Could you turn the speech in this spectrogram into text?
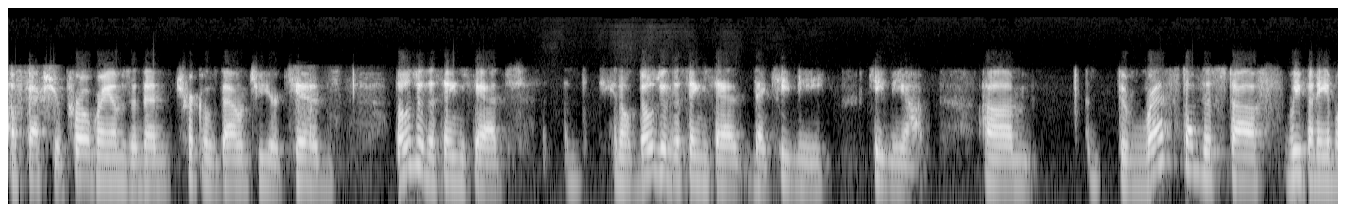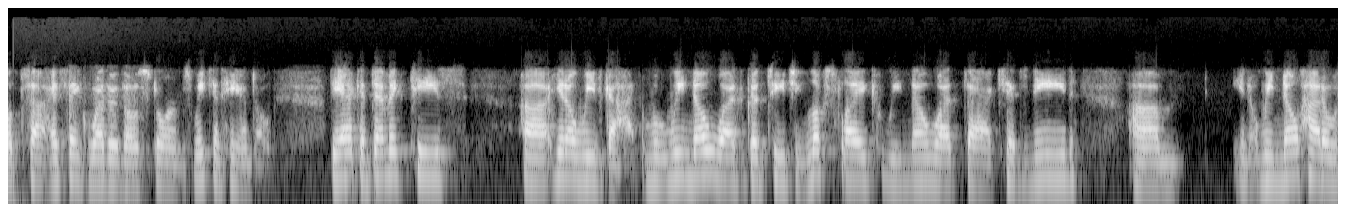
affects your programs and then trickles down to your kids. Those are the things that you know. Those are the things that that keep me keep me up. Um, the rest of the stuff we've been able to, I think, weather those storms. We can handle the academic piece. Uh, you know, we've got. We know what good teaching looks like. We know what uh, kids need. Um, you know, we know how to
